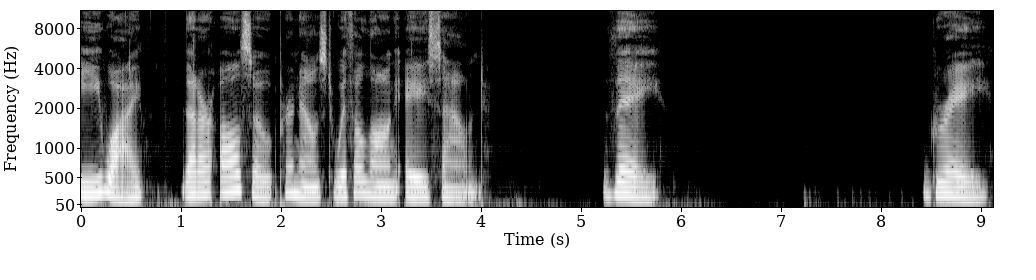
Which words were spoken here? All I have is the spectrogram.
EY that are also pronounced with a long A sound. They, grey,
